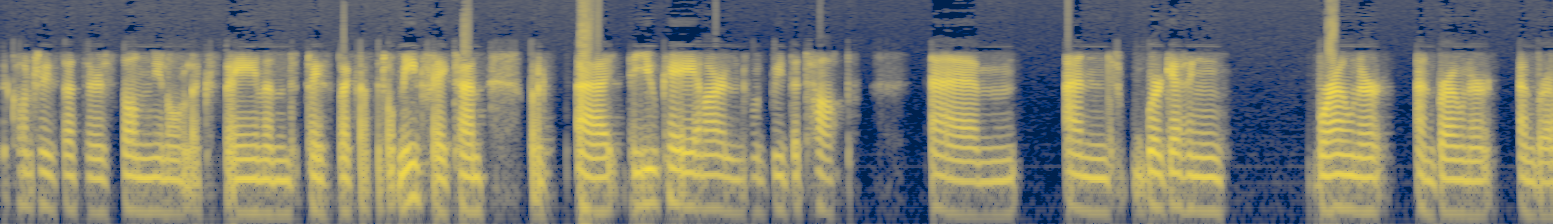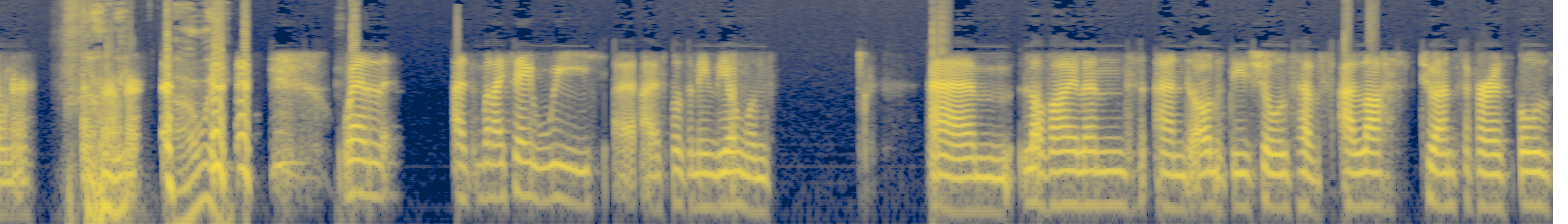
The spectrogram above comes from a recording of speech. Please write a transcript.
the countries that there's sun, you know, like Spain and places like that, they don't need fake tan. But uh, the UK and Ireland would be the top. Um, and we're getting browner and browner and browner and Are we? browner. Are we? well, as, when I say we, I, I suppose I mean the young ones. Um, Love Island and all of these shows have a lot to answer for. I suppose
